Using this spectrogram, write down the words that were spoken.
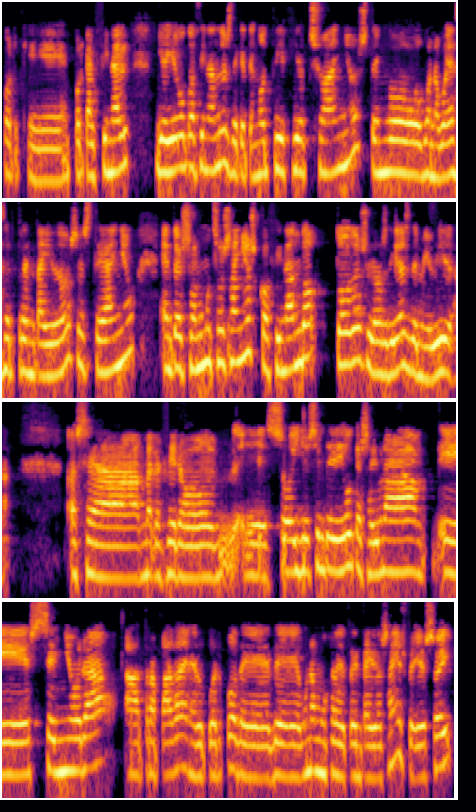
porque, porque al final yo llevo cocinando desde que tengo 18 años, tengo, bueno, voy a hacer 32 este año, entonces son muchos años cocinando todos los días de mi vida. O sea, me refiero, eh, soy, yo siempre digo que soy una eh, señora atrapada en el cuerpo de, de, una mujer de 32 años, pero yo soy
